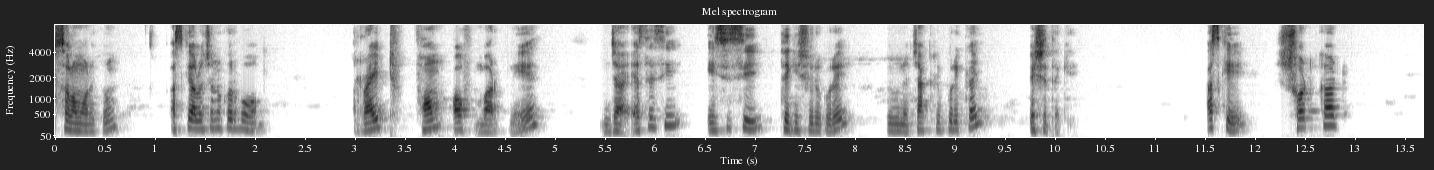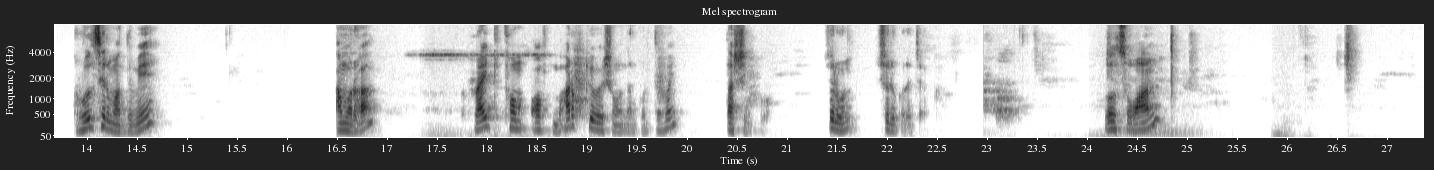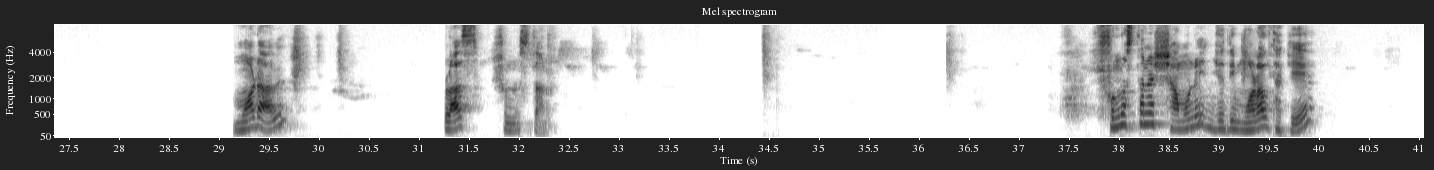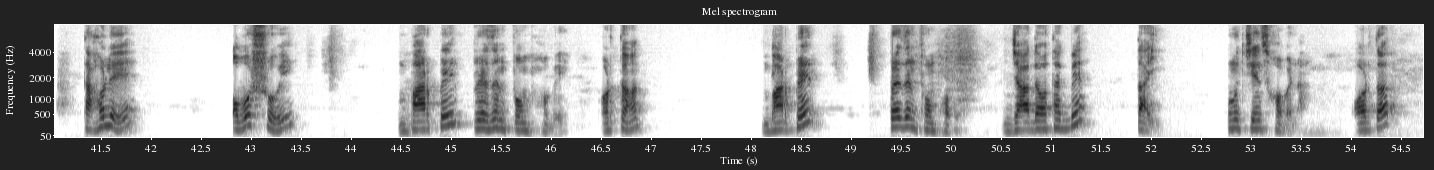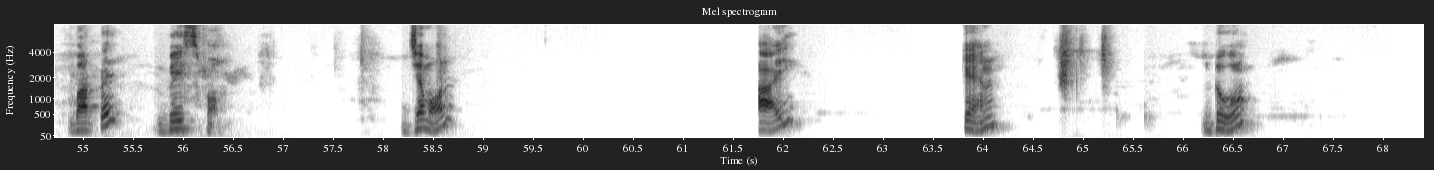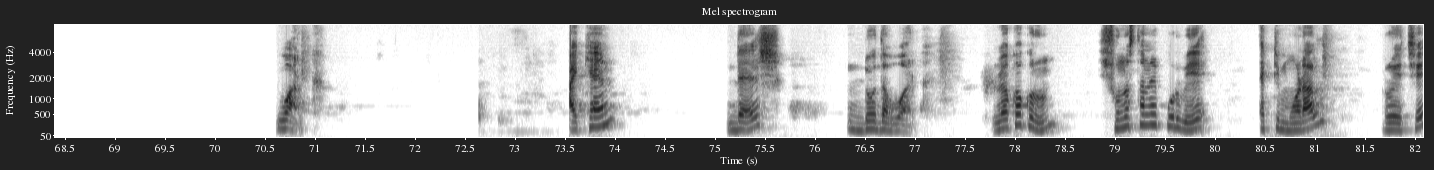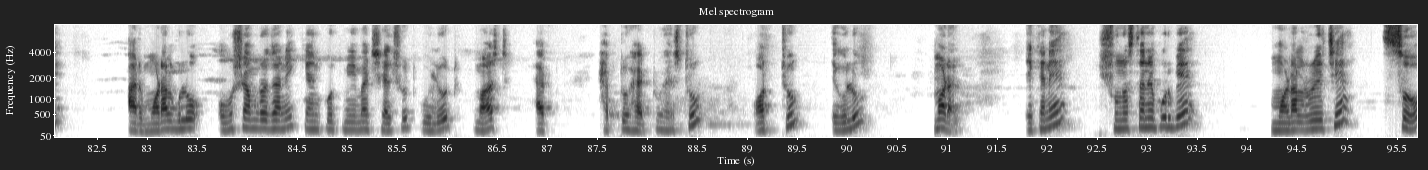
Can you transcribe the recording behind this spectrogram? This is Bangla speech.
আসসালামু আলাইকুম। আজকে আলোচনা করব রাইট ফর্ম অফ ভার্ব নিয়ে, যা এসএসসি এসএসসি থেকে শুরু করে বিভিন্ন চাকরি পরীক্ষায় এসে থাকে। আজকে শর্টকাট রুলসের মাধ্যমে আমরা রাইট ফর্ম অফ ভার্ব কীভাবে সমাধান করতে হয় তা শিখব। চলুন শুরু করে যাক। রুলস ওয়ান মডাল প্লাস শূন্যস্থান। শূন্যস্থানের সামনে যদি মডাল থাকে, তাহলে অবশ্যই বার্পের প্রেজেন্ট ফর্ম হবে। অর্থাৎ বার্পের প্রেজেন্ট ফর্ম হবে। যা দেওয়া থাকবে তাই, কোনো চেঞ্জ হবে না। অর্থাৎ বার্পের বেস ফর্ম। যেমন I can do work. I can dash do the work. লক্ষ্য করুন, শূন্যস্থানের পূর্বে একটি মডাল রয়েছে, আর মডালগুলো অবশ্যই আমরা জানি can could may might shall should will would must have have to had to has to ought to এগুলো মডাল এখানে শূন্যস্থানের পূর্বে মডাল রয়েছে। সো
